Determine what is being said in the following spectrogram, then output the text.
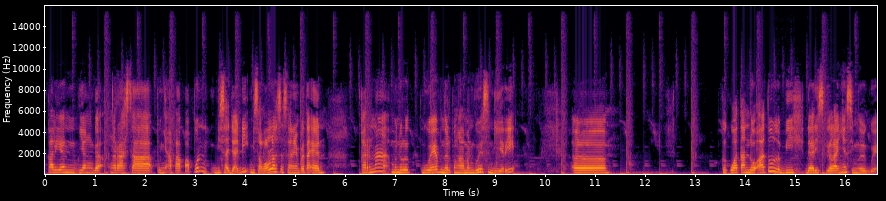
kalian yang nggak ngerasa punya apa-apa pun bisa jadi bisa lolos SNMPTN karena menurut gue menurut pengalaman gue sendiri uh, kekuatan doa tuh lebih dari segalanya sih menurut gue.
